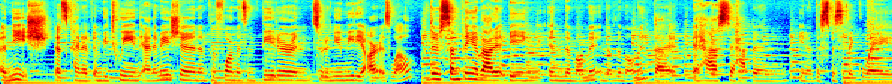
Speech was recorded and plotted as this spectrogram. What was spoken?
a niche that's kind of in between animation and performance and theater and sort of new media art as well. There's something about it being in the moment and of the moment that it has to happen, you know, the specific way.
